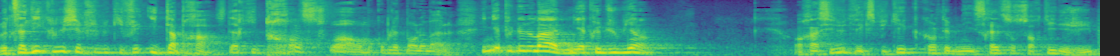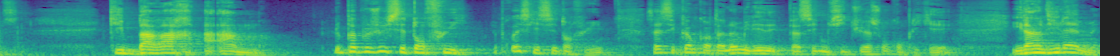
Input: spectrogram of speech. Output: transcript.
Le tzaddik, lui, c'est celui qui fait itapra, c'est-à-dire qui transforme complètement le mal. Il n'y a plus de mal, il n'y a que du bien. En Chassidut, il expliquait que quand les Israël sont sortis d'Égypte, qui barach Aham, le peuple juif s'est enfui. Et pourquoi est-ce qu'il s'est enfui? Ça, c'est comme quand un homme il est passé une situation compliquée. Il a un dilemme.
